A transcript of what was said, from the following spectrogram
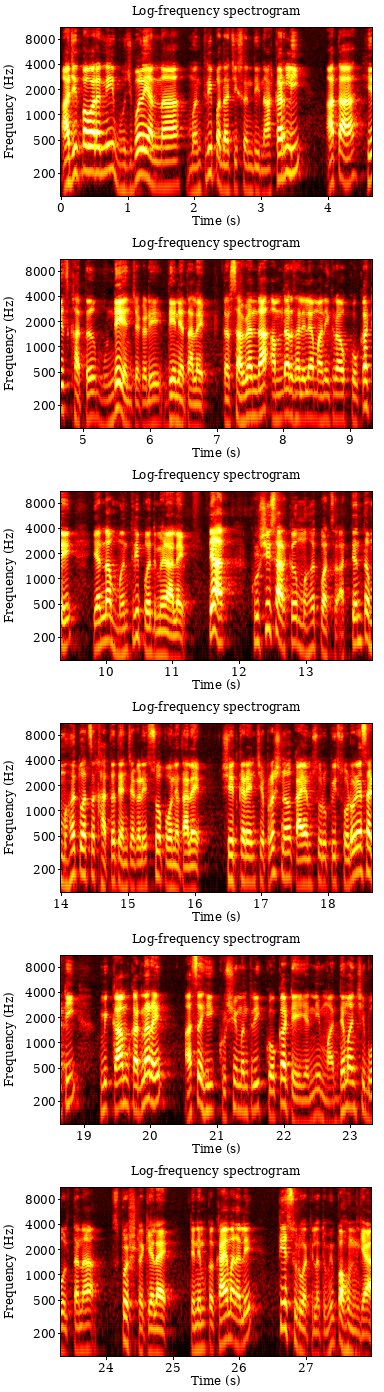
अजित पवारांनी भुजबळ यांना मंत्रिपदाची संधी नाकारली. आता हेच खातं मुंडे यांच्याकडे देण्यात आलंय. तर सहाव्यांदा आमदार झालेल्या माणिकराव कोकाटे यांना मंत्रिपद मिळालंय. त्यात कृषीसारखं महत्त्वाचं अत्यंत महत्त्वाचं खातं त्यांच्याकडे सोपवण्यात आलंय. शेतकऱ्यांचे प्रश्न कायमस्वरूपी सोडवण्यासाठी मी काम करणार आहे असंही कृषी मंत्री कोकाटे यांनी माध्यमांशी बोलताना स्पष्ट केलं आहे ते नेमकं काय म्हणाले? ते सुरुवातीला तुम्ही पाहून घ्या.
